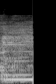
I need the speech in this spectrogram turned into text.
Bye.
